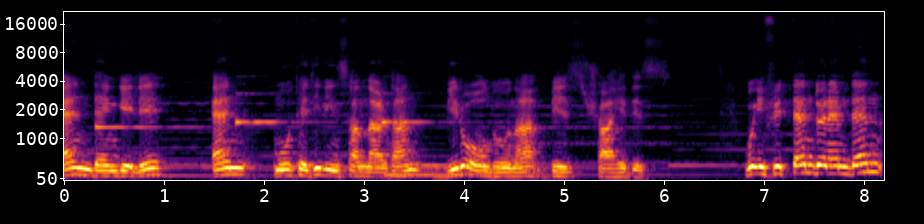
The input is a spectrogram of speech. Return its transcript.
en dengeli, en mutedil insanlardan biri olduğuna biz şahidiz. Bu ifritten dönemden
